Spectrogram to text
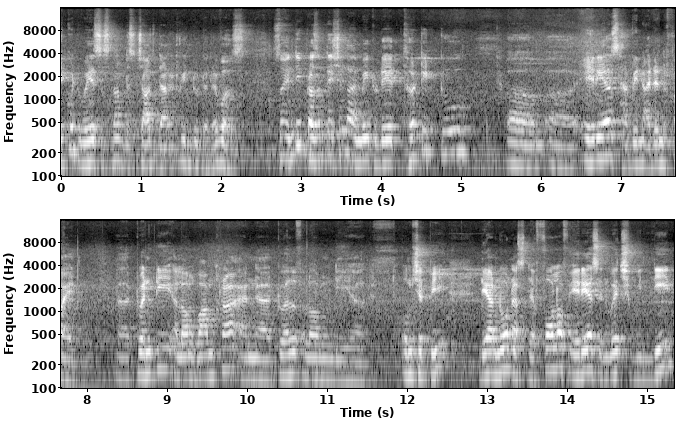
liquid waste is not discharged directly into the rivers. So in the presentation I made today, 32 um, uh, areas have been identified, uh, 20 along Wamkra and uh, 12 along the They are known as the fall-off areas in which we need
